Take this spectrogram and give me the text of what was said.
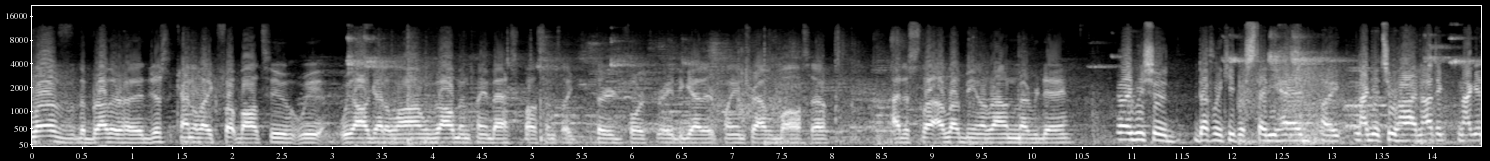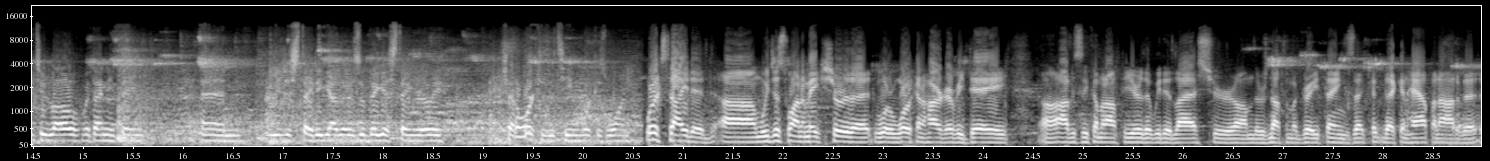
Love the brotherhood, just kind of like football too. We we all get along. We've all been playing basketball since like third, fourth grade together, playing travel ball. So I just I love being around them every day. I feel like we should definitely keep a steady head, like not get too high, not to, not get too low with anything, and I mean just stay together is the biggest thing really try to work as a team, work as one. We're excited. Um, we just want to make sure that we're working hard every day. Uh, obviously, coming off the year that we did last year, um, there's nothing but great things that, could, that can happen out of it.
